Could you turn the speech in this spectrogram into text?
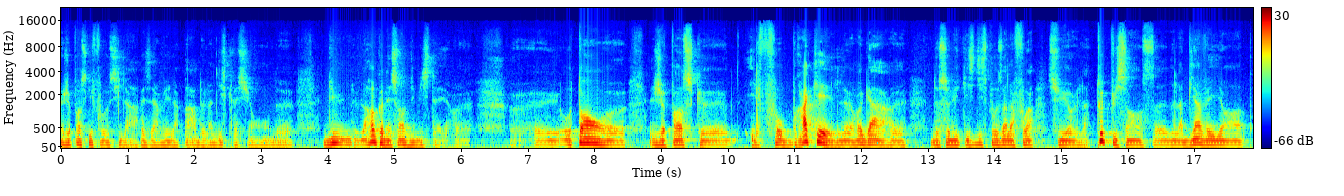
je pense qu'il faut aussi la réserver la part de la discrétion, de la reconnaissance du mystère. Euh, autant je pense qu'il faut braquer le regard de celui qui se dispose à la fois sur la toute-puissance de la bienveillante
